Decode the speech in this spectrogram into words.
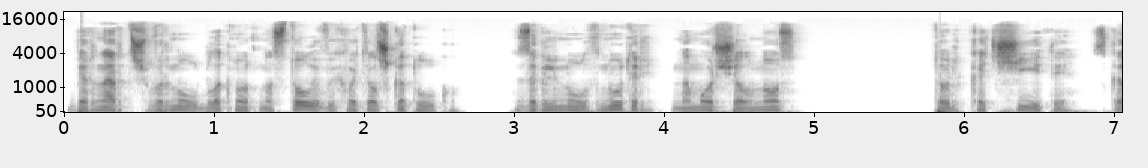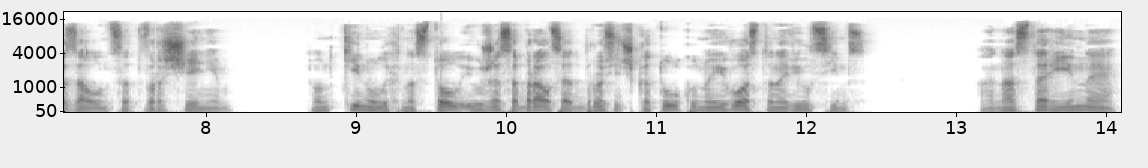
Бернард швырнул блокнот на стол и выхватил шкатулку. Заглянул внутрь, наморщил нос. «Только читы», — сказал он с отвращением. Он кинул их на стол и уже собрался отбросить шкатулку, но его остановил Симс. «Она старинная.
